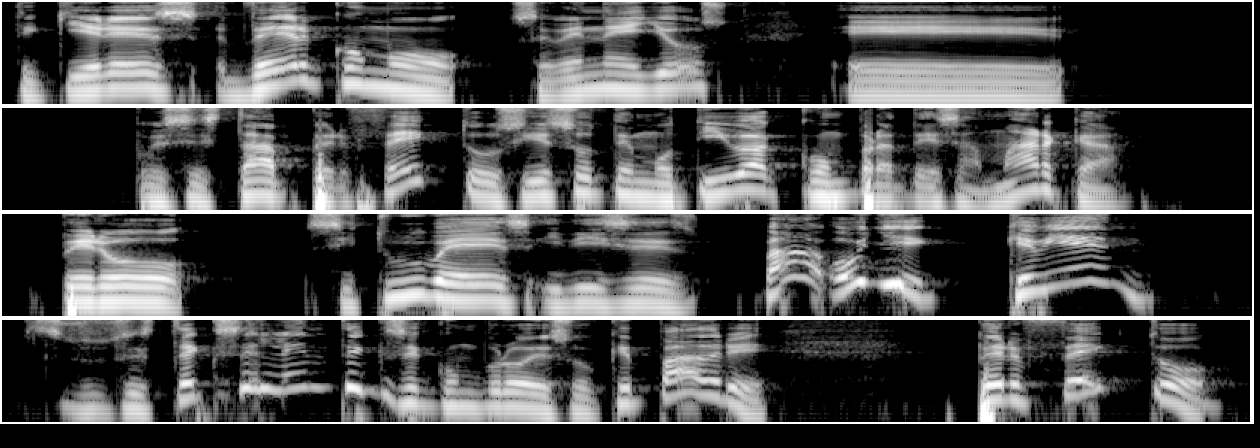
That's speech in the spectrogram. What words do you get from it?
¿Te quieres ver cómo se ven ellos? Eh, pues está perfecto. Si eso te motiva, cómprate esa marca. Pero si tú ves y dices, va, oye, qué bien, está excelente que se compró eso, qué padre, perfecto.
